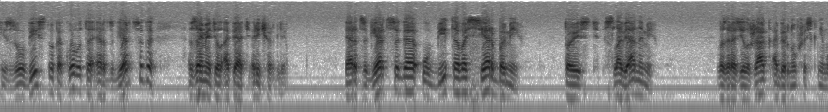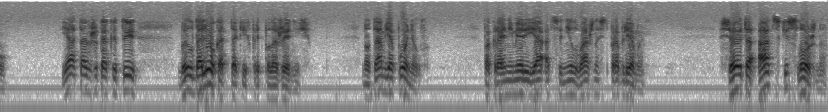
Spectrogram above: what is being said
«Из-за убийства какого-то эрцгерцога?» — заметил опять Ричардли. «Эрцгерцога, убитого сербами, то есть славянами», — возразил Жак, обернувшись к нему. «Я, так же, как и ты, был далек от таких предположений. Но там я понял, по крайней мере, я оценил важность проблемы». Все это адски сложно.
